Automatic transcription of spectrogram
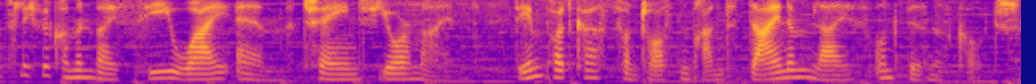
Herzlich willkommen bei CYM Change Your Mind, dem Podcast von Thorsten Brandt, deinem Life- und Business Coach.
